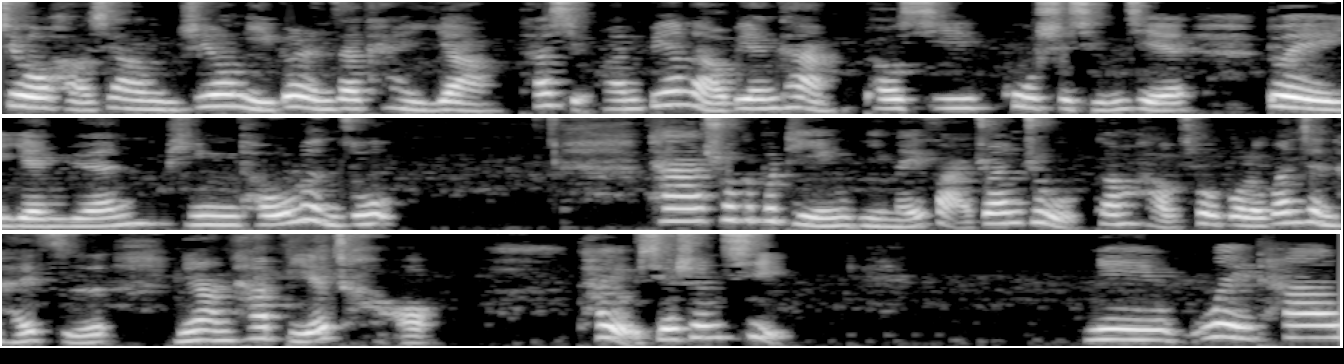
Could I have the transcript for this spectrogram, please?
就好像只有你一个人在看一样，他喜欢边聊边看，剖析故事情节，对演员品头论足。他说个不停，你没法专注，刚好错过了关键台词，你让他别吵，他有些生气，你为他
